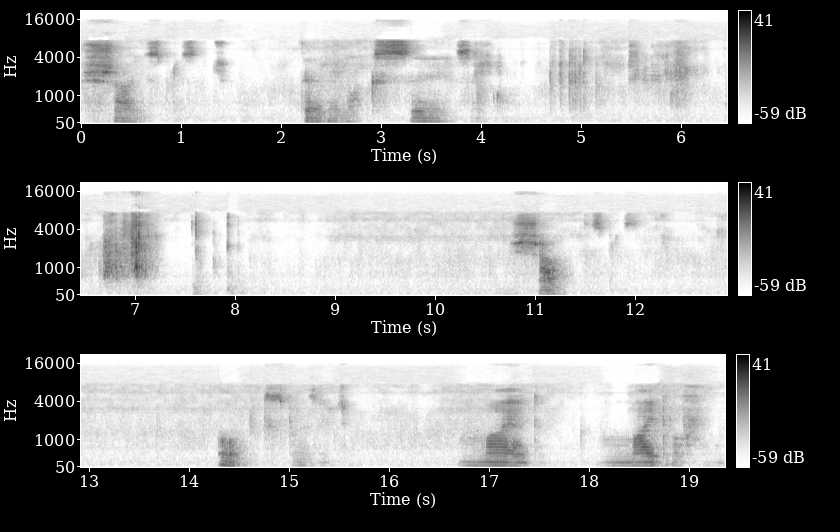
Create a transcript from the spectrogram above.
chás presente, te relaxes 18, mai adânc, mai profund,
